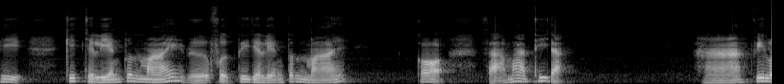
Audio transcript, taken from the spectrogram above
ที่คิดจะเลี้ยงต้นไม้ หรือฝึกที่จะเลี้ยงต้นไม้ ก็สามารถที่จะ หาฟิโล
